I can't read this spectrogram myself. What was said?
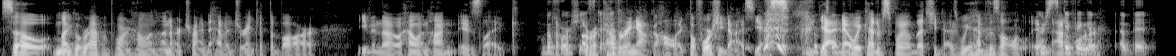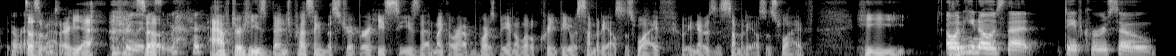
so Michael Rapaport and Helen Hunt are trying to have a drink at the bar, even though Helen Hunt is like. Before a, she's a dead. recovering alcoholic before she dies. Yes, yeah, I know. We kind of spoiled that she dies. We have this all in, We're out of order. a, a bit around. Doesn't matter, yeah. Truly so doesn't matter. after he's bench pressing the stripper, he sees that Michael Rapaport's being a little creepy with somebody else's wife, who he knows is somebody else's wife. He Oh, and he knows that Dave Caruso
